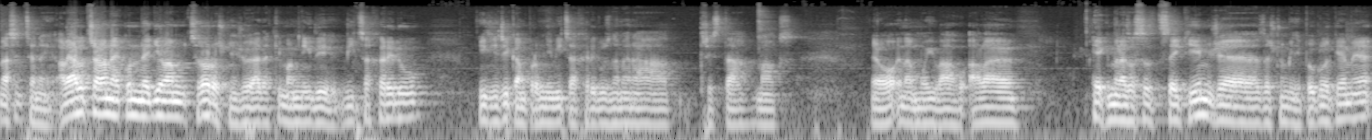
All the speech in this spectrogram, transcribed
nasycený. Ale já to třeba ne, jako nedělám celoročně, že já taky mám někdy víc sacharidů, někdy říkám, pro mě víc sacharidů znamená 300 max, jo, na moji váhu, ale jakmile zase cítím, že začnu mít hypoglykemie,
